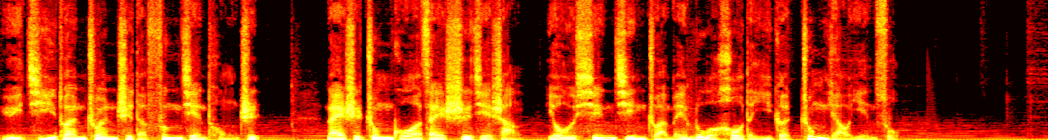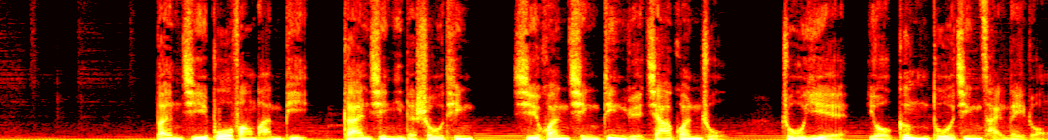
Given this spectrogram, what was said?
与极端专制的封建统治。乃是中国在世界上由先进转为落后的一个重要因素。本集播放完毕，感谢您的收听，喜欢请订阅加关注，主页有更多精彩内容。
